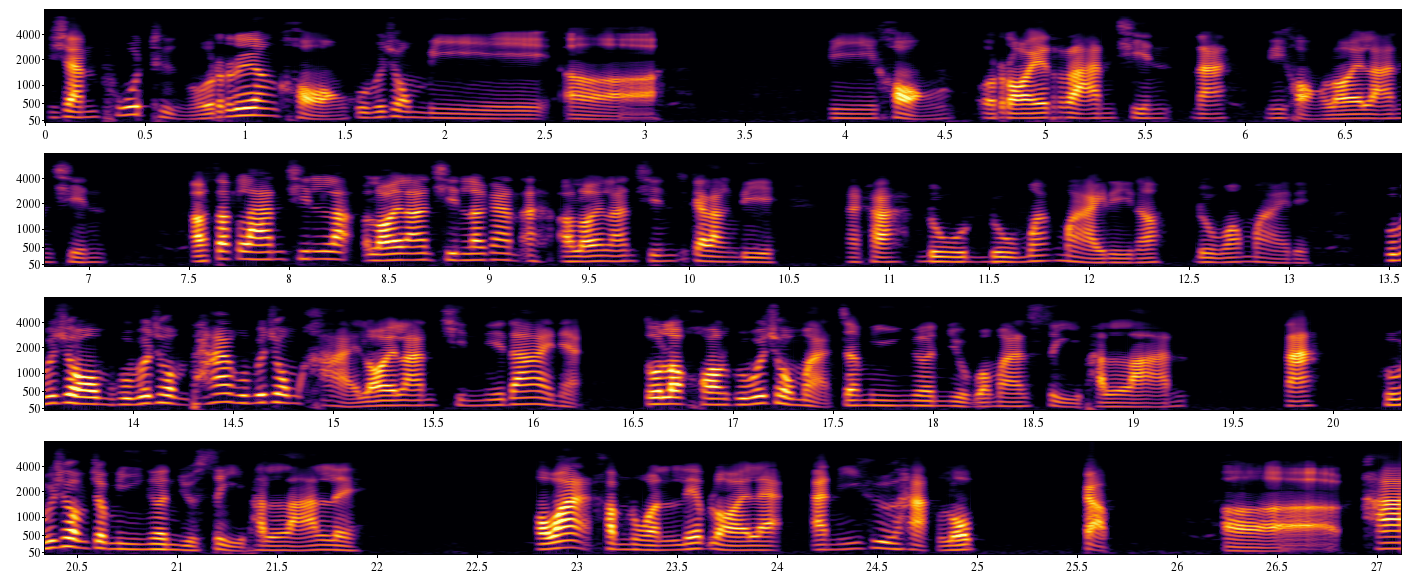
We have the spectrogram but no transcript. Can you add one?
ดิฉันพูดถึงเรื่องของคุณผู้ชมมีเอ่อมีของร้อยล้านชิ้นนะมีของร้อยล้านชิ้น เอาสักล้านชิ้นละร้อยล้านชิ้นแล้วกันอะเอาร้อยล้านชิ้นกำลังดีนะคะ ดูดูมากมายดีเนาะดูมากมายดีคุณผู้ชมคุณผู้ชมถ้าคุณผู้ชมขายร้อยล้านชิ้นนี้ได้เนี่ย ตัวละครคุณผู้ชมอะจะมีเงินอยู่ประมาณสี่พันล้านนะคุณผู้ชมจะมีเงินอยู่4,000ล้านเลย เพราะว่าคำนวณเรียบร้อยแล้ว อันนี้คือหักลบกับเอ่อค่า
